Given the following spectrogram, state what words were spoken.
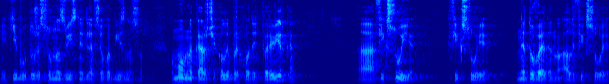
який був дуже сумнозвісний для всього бізнесу. Умовно кажучи, коли приходить перевірка, фіксує, фіксує, не доведено, але фіксує,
